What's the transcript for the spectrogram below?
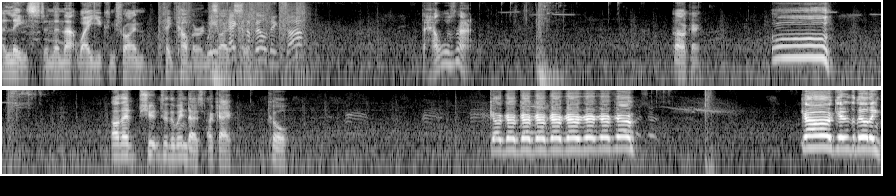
at least, and then that way you can try and take cover inside. We've taken the building, sir. The hell was that? Oh, okay. Ooh! Oh, they're shooting through the windows. Okay, cool. Go, go, go, go, go, go, go, go, go! Go! Get into the building!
